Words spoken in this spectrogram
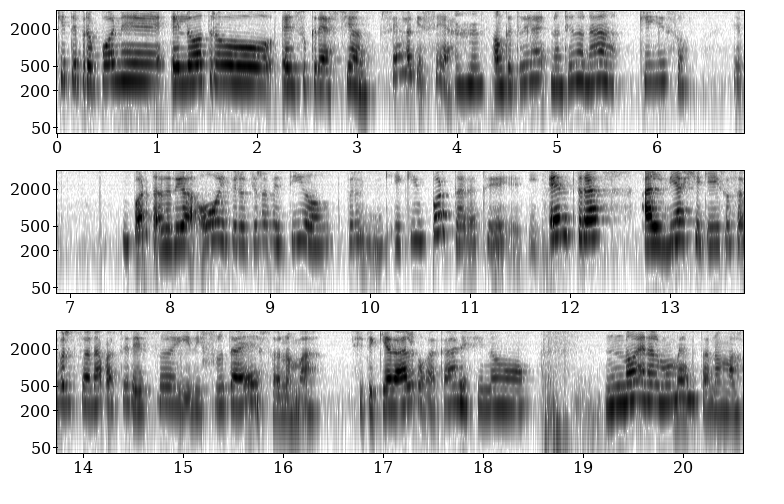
que te propone el otro en su creación, sea lo que sea. Aunque tú digas, no entiendo nada, ¿qué es eso? Eh, importa que te diga, uy, pero qué repetido, pero ¿qué importa? Y entra al viaje que hizo esa persona para hacer eso y disfruta eso nomás. Si te queda algo bacán y si no, no era el momento nomás.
